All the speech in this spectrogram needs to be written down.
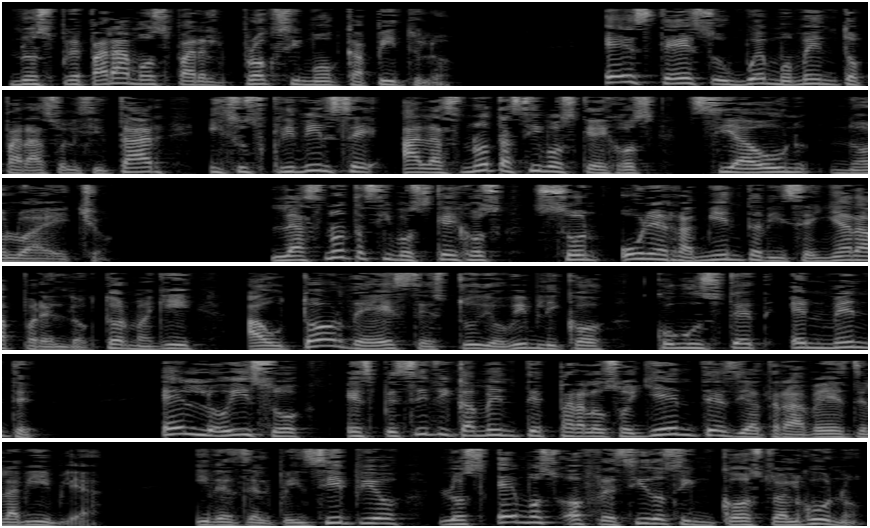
nos preparamos para el próximo capítulo. Este es un buen momento para solicitar y suscribirse a las notas y bosquejos si aún no lo ha hecho. Las notas y bosquejos son una herramienta diseñada por el Dr. Magui, autor de este estudio bíblico, con usted en mente. Él lo hizo específicamente para los oyentes de a través de la Biblia, y desde el principio los hemos ofrecido sin costo alguno.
